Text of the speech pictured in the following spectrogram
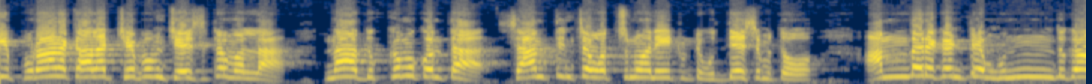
ఈ పురాణ కాలక్షేపం చేసటం వల్ల నా దుఃఖము కొంత శాంతించవచ్చును అనేటువంటి ఉద్దేశంతో అందరికంటే ముందుగా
